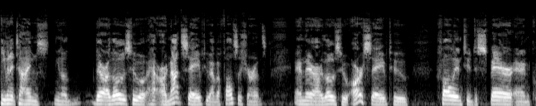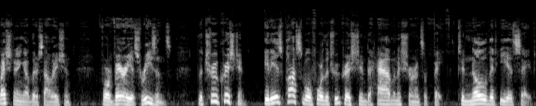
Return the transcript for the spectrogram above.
even at times, you know, there are those who are not saved who have a false assurance, and there are those who are saved who fall into despair and questioning of their salvation for various reasons. The true Christian, it is possible for the true Christian to have an assurance of faith, to know that he is saved.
